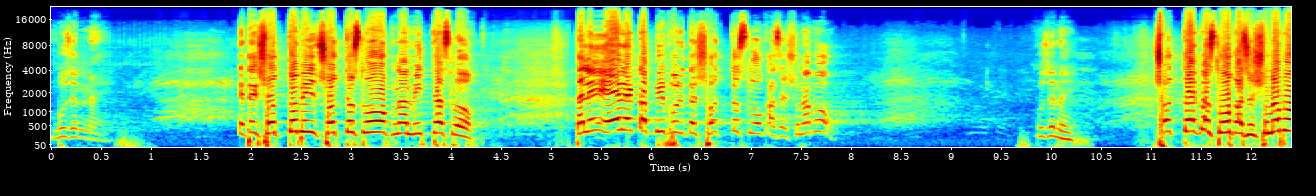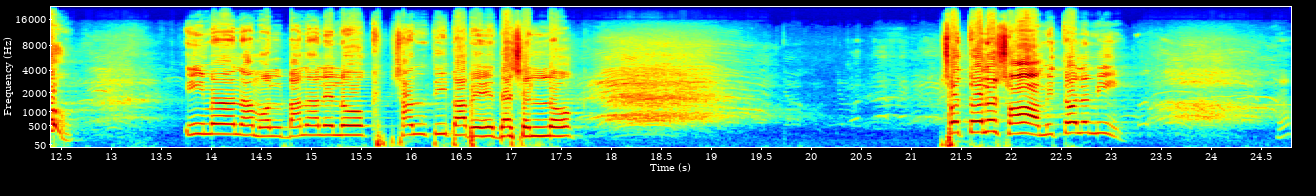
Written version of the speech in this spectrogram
বুঝেন নাই। এটা সত্য সত্য শ্লোক না মিথ্যা শ্লোক? তাহলে এর একটা বিপরীতে সত্য শ্লোক আছে, শোনাবো? বুঝে নাই? সত্য একটা শ্লোক আছে, শোনাবো? ইমান আমল বানালে লোক শান্তি পাবে দেশের লোক। সত্য হলো স, মিথ্যা হলো মি। হ্যাঁ?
